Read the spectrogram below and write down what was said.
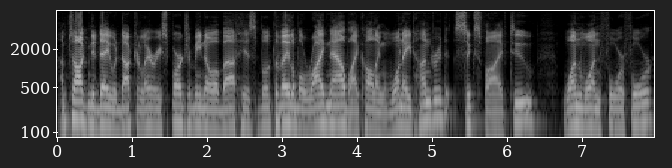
I'm talking today with Dr. Larry Spargimino about his book, available right now by calling 1 800 652 1144.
